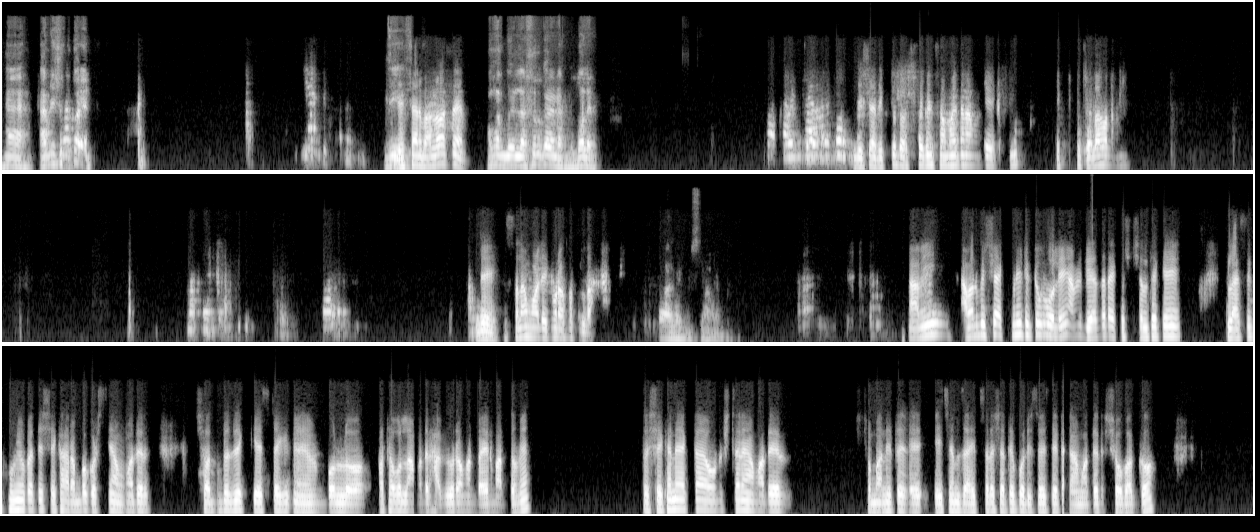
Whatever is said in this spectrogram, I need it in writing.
হ্যাঁ আপনি শুরু করেন। জি। স্যার ভালো আছেন? আলহামদুলিল্লাহ শুরু করেন আপনি বলেন। জি স্যার একটু দশ সেকেন্ড সময় দেন আমাকে একটু একটু চলা হলাম জি আসসালামু আলাইকুম রহমতুল্লাহ। ওয়ালাইকুম আসসালাম। আমি, আমার বিষয়ে এক মিনিট একটু বলি। আমি দুই হাজার একুশ সাল থেকে ক্লাসিক হোমিওপ্যাথি শেখা আরম্ভ করছি। আমাদের সদ্য যে কেসটা বলল, কথা বলল আমাদের হাবিবুর রহমান ভাইয়ের মাধ্যমে। তো সেখানে একটা অনুষ্ঠানে আমাদের সম্মানিত এইচ এম জাহিদ স্যারের সাথে পরিচয় হয়েছে এটা আমাদের সৌভাগ্য।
